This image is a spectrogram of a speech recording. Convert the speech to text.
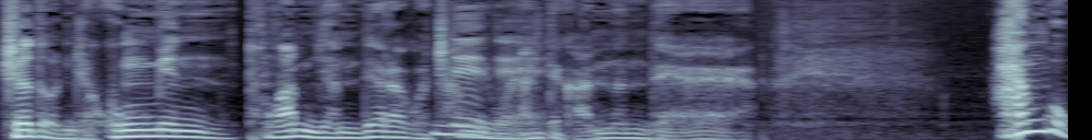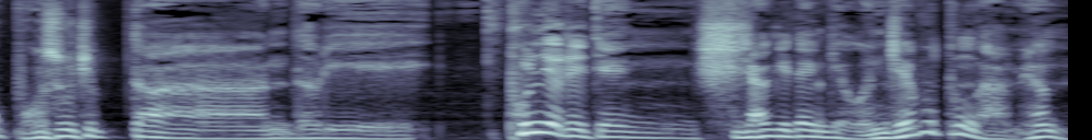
저도 이제 국민 통합 연대라고 창립을 네네. 할때 갔는데 한국 보수 집단들이 분열이 된 시작이 된 게 언제부터인가 하면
